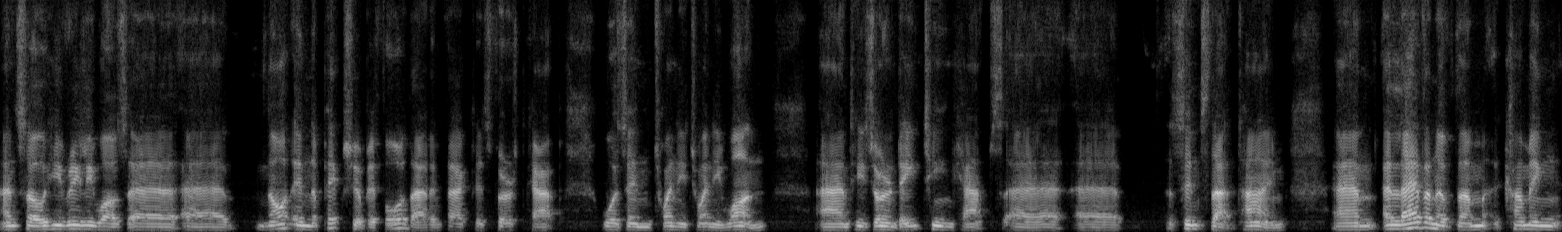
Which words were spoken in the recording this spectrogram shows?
And so he really was uh, uh, not in the picture before that. In fact, his first cap was in 2021, and he's earned 18 caps uh, uh, since that time. Um, 11 of them coming,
